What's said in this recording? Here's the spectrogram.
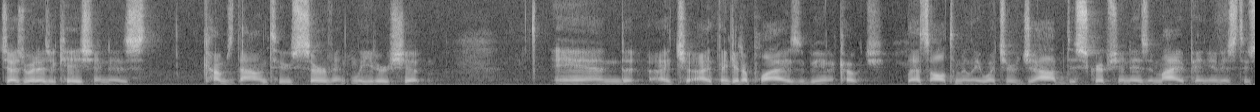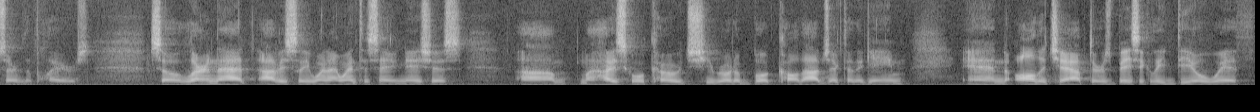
Jesuit education is comes down to servant leadership and I, I think it applies to being a coach. That's ultimately what your job description is, in my opinion, is to serve the players. So learn that, obviously, when I went to St. Ignatius. Um, my high school coach, he wrote a book called Object of the Game. And all the chapters basically deal with,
